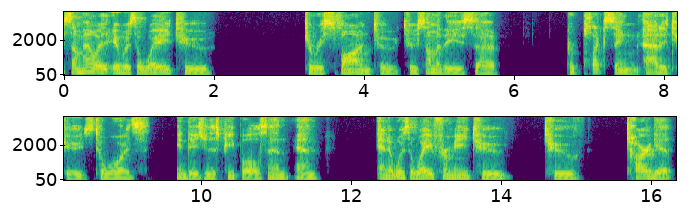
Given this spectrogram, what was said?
somehow it, it was a way to to respond to to some of these uh, perplexing attitudes towards indigenous peoples, and and and it was a way for me to to target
